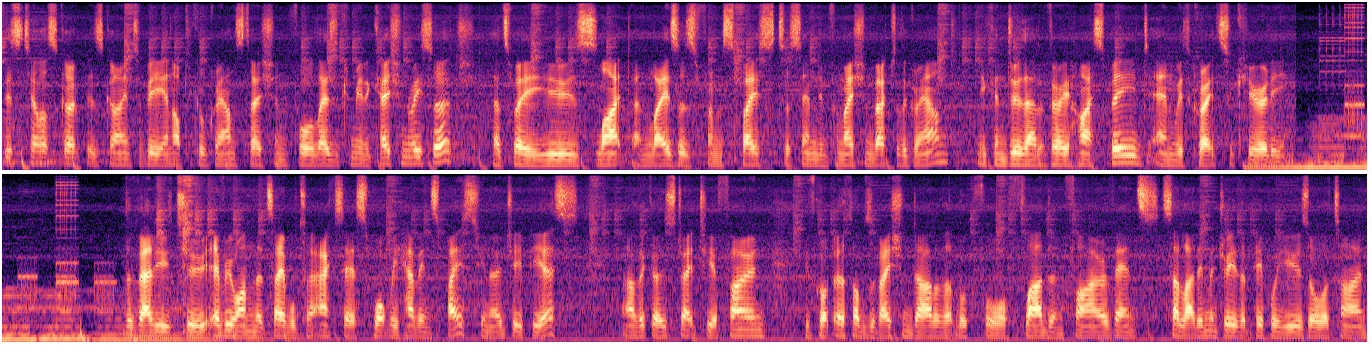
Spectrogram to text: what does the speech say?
This telescope is going to be an optical ground station for laser communication research. That's where you use light and lasers from space to send information back to the ground. You can do that at very high speed and with great security. The value to everyone that's able to access what we have in space, you know, GPS, uh, that goes straight to your phone. You've got Earth observation data that look for flood and fire events, satellite imagery that people use all the time.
